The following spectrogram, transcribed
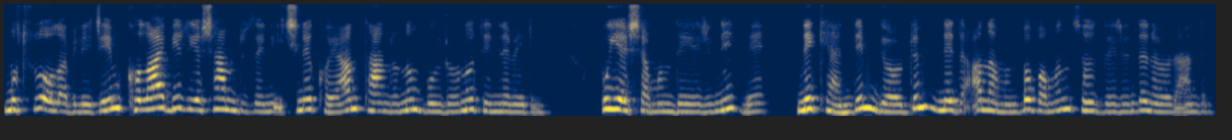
mutlu olabileceğim kolay bir yaşam düzeni içine koyan Tanrı'nın buyruğunu dinlemedim. Bu yaşamın değerini ve ne kendim gördüm ne de anamın babamın sözlerinden öğrendim.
